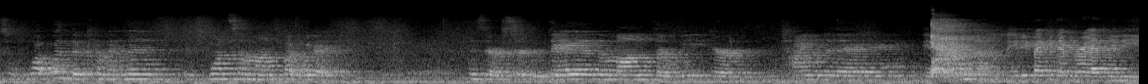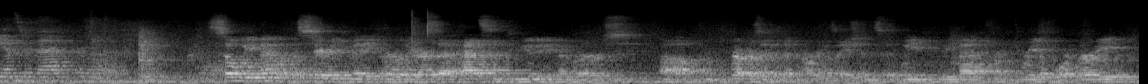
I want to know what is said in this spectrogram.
So what would the commitment, it's once a month, what would it, is there a certain day of the month or week or time of the day? Yeah, Maybe if I could have Brad maybe answer that from a So we met with the steering committee earlier that had some community members um, representing different organizations, and we, we met from three to four thirty.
